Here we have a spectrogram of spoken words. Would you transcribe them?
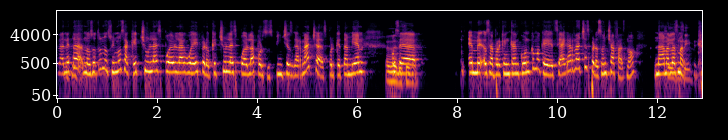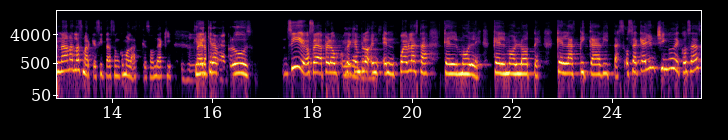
La neta, nosotros nos fuimos a qué chula es Puebla, güey, pero qué chula es Puebla por sus pinches garnachas, porque también, o sea... o sea, porque en Cancún como que sí hay garnachas, pero son chafas, ¿no? Nada más, las nada más las marquesitas son como las que son de aquí. Tienen que ir a Veracruz. Sí, o sea, pero por ejemplo, en, en Puebla está que el mole, que el molote, que las picaditas. O sea, que hay un chingo de cosas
